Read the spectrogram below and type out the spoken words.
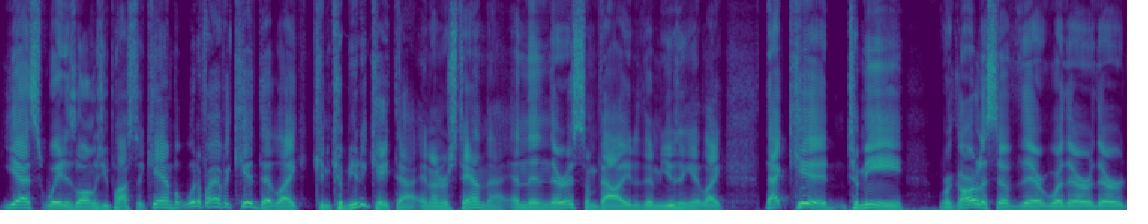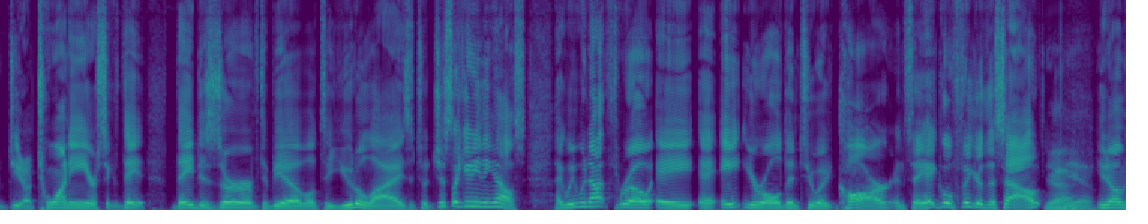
yes wait as long as you possibly can but what if i have a kid that like can communicate that and understand that? And then there is some value to them using it. Like that kid to me regardless of their whether they're you know 20 or 6 they they deserve to be able to utilize it to, just like anything else like we would not throw a, a 8 year old into a car and say hey go figure this out Yeah. Yeah. you know what I'm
